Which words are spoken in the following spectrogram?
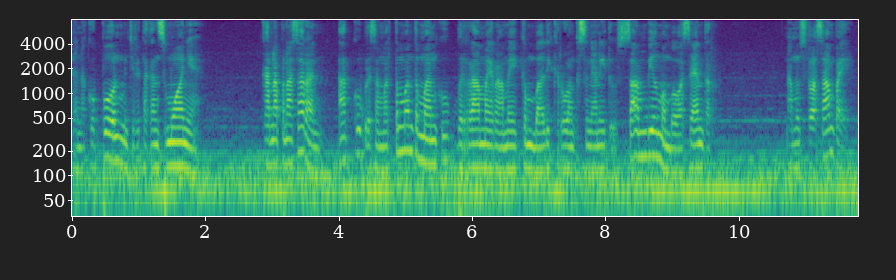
dan aku pun menceritakan semuanya. Karena penasaran, aku bersama teman-temanku beramai-ramai kembali ke ruang kesenian itu sambil membawa senter. Namun setelah sampai,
